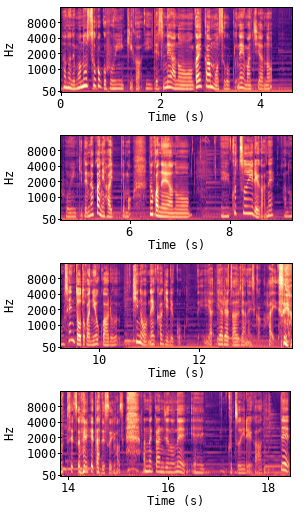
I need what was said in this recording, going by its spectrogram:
なのでものすごく雰囲気がいいですねあの外観もすごくね町屋の雰囲気で中に入ってもなんかねあのえー、靴入れがねあの銭湯とかによくある木のね鍵でこうやるやつあるじゃないですか。はい。説明下手ですいません。あんな感じのね、えー靴入れがあって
